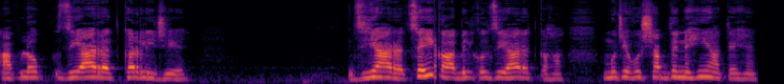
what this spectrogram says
आप लोग जियारत कर लीजिए। जियारत, सही कहा, बिल्कुल जियारत कहा। मुझे वो शब्द नहीं आते हैं।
